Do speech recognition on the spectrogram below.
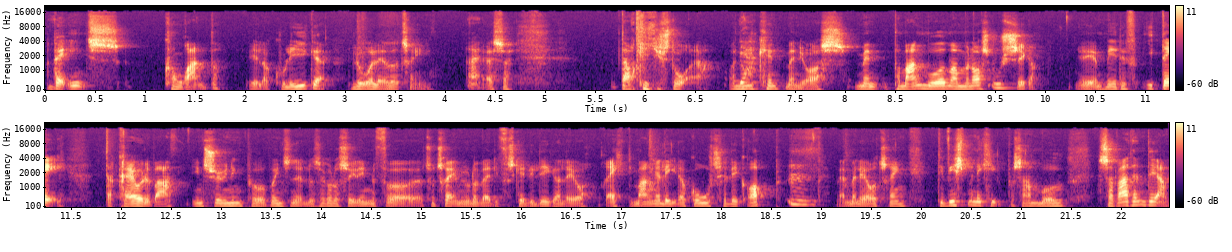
hvad ens konkurrenter eller kollegaer lå og lavede af træning. Nej. Altså, der var ikke historier, og nu ja. kendte man jo også. Men på mange måder var man også usikker øh, med det. I dag, der kræver det bare en søgning på, på internettet, så kan du se det inden for 2-3 minutter, hvad de forskellige ligger og laver. Rigtig mange atleter er gode til at lægge op, mm. hvad man laver træning. Det vidste man ikke helt på samme måde. Så var den der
